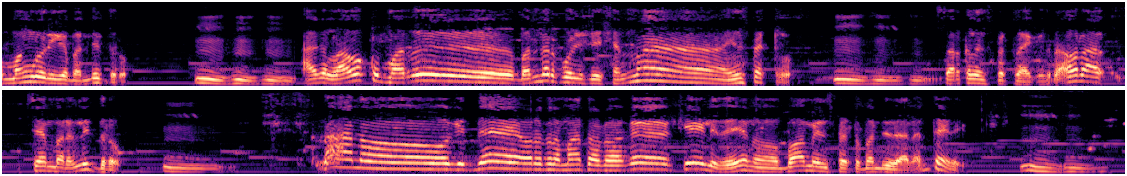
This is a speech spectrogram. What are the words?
ಮಂಗಳೂರಿಗೆ ಬಂದಿದ್ರು. ಹ್ಮ್ ಹ್ಮ್ ಹ್ಮ್. ಆಗ ಲವಕುಮಾರ್ ಬಂದರ್ ಪೊಲೀಸ್ ಸ್ಟೇಷನ್ನ ಇನ್ಸ್ಪೆಕ್ಟರ್. ಸರ್ಕಲ್ ಇನ್ಸ್ಪೆಕ್ಟರ್ ಆಗಿದ್ರು. ಅವರ ಚೇಂಬರ್ ಅಲ್ಲಿ ಇದ್ರು. ಹ್ಮ್. ನಾನು ಹೋಗಿದ್ದೆ ಅವ್ರ ಹತ್ರ ಮಾತಾಡುವಾಗ ಕೇಳಿದೆ ಏನು ಬಾಂಬೆ ಇನ್ಸ್ಪೆಕ್ಟರ್ ಬಂದಿದ್ದಾರೆ ಅಂತ ಹೇಳಿ. ಹ್ಮ್ ಹ್ಮ್. ಆ,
